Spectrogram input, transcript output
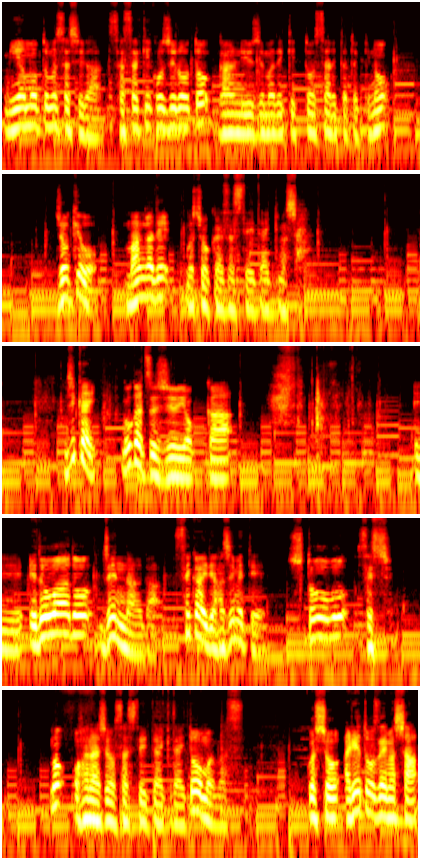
宮本武蔵が佐々木小次郎と巌流島で決闘された時の状況を漫画でご紹介させていただきました。次回5月14日えー、エドワード・ジェンナーが世界で初めて手刀を摂取のお話をさせていただきたいと思います。ご視聴ありがとうございました。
